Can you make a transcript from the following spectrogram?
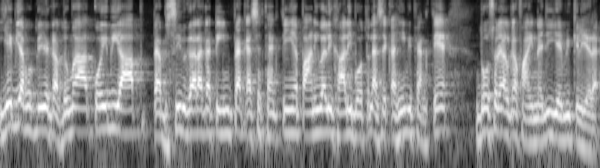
ये भी आपको क्लियर कर दूँगा, कोई भी आप पेप्सी वगैरह का टीन पैक ऐसे फेंकती हैं, पानी वाली खाली बोतल ऐसे कहीं भी फेंकते हैं दो सौ रियाल का फाइन है जी, ये भी क्लियर है।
